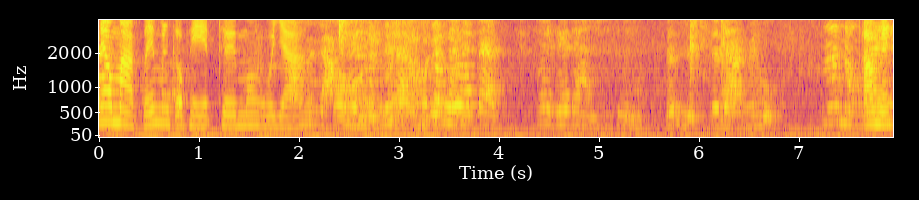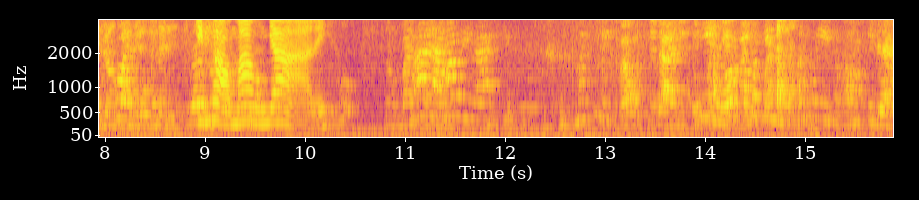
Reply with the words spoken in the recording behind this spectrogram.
แนวหมักเลยมันก็เผ็ดเธอมองว่ายามันจะเอาไม่ได้ไม่ได้ไม่ได้แต่ไม่ได้ด่านซื่อจะอยากไหมลูกน้องน้องน้องใบผมเลยกินข้าวมามึงอย่านี่น้องใบบ้านของซีดาอยู่ตรงนี้ไปลูกสิดา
